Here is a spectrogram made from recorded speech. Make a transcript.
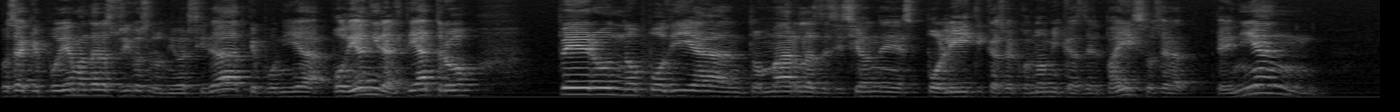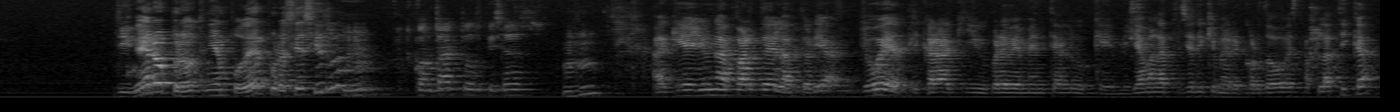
O sea, que podía mandar a sus hijos a la universidad, que podía, podían ir al teatro, pero no podían tomar las decisiones políticas o económicas del país. O sea, tenían dinero, pero no tenían poder, por así decirlo. Ujú. Contactos, quizás. Ujú. Aquí hay una parte de la teoría. Yo voy a explicar aquí brevemente algo que me llama la atención y que me recordó esta plática.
